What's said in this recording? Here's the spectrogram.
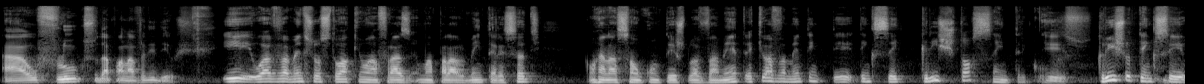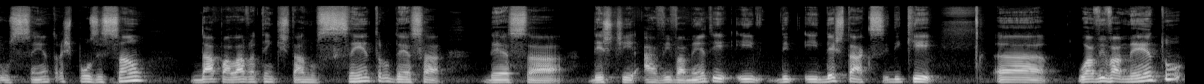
ao fluxo da palavra de Deus. E o avivamento, o senhor citou aqui uma frase, uma palavra bem interessante com relação ao contexto do avivamento, é que o avivamento tem que, ter, tem que ser cristocêntrico. Isso. Cristo tem que ser o centro, a exposição da palavra tem que estar no centro dessa, dessa, deste avivamento e, e, e destaque-se de que uh, o avivamento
